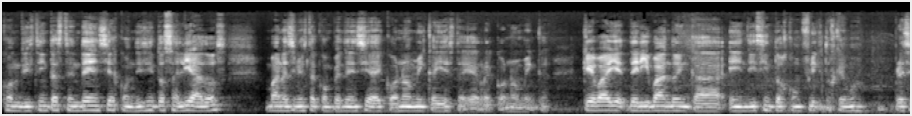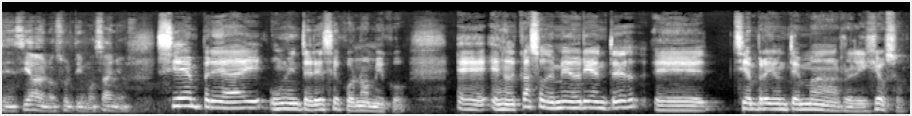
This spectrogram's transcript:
con distintas tendencias, con distintos aliados, van hacer esta competencia económica y esta guerra económica que va derivando en, cada, en distintos conflictos que hemos presenciado en los últimos años. Siempre hay un interés económico. Eh, en el caso de Medio Oriente, eh, siempre hay un tema religioso.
